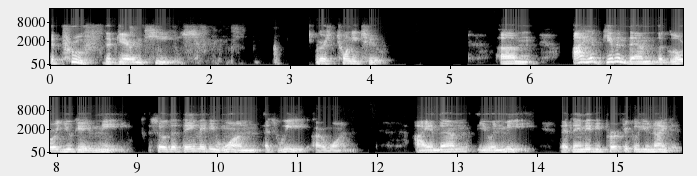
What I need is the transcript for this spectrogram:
The proof that guarantees verse 22. Um, I have given them the glory you gave me, so that they may be one as we are one. I and them, you and me, that they may be perfectly united,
